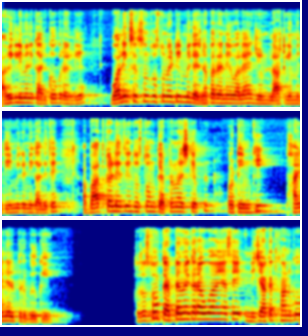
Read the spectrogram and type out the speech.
अभी के लिए मैंने कारिको को रख लिया। बॉलिंग सेक्शन दोस्तों मेरी टीम में गजना पर रहने वाला है, जो लास्ट गेम में तीन विकेट निकाले थे। अब बात कर लेते हैं दोस्तों हम कैप्टन वाइस कैप्टन और टीम की फाइनल प्रिव्यू की। तो दोस्तों, कैप्टन में करा हुआ है यहाँ से निजाकत खान को,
